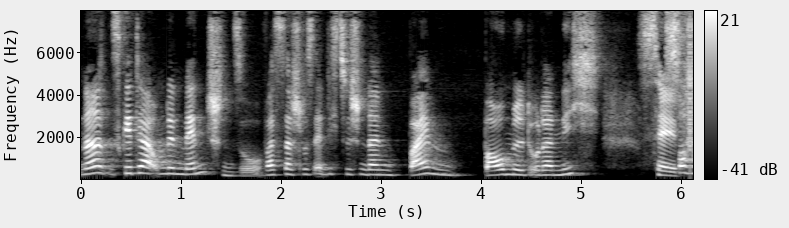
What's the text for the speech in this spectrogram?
ne, es geht ja um den Menschen so, was da schlussendlich zwischen deinen Beinen baumelt oder nicht. Safe. Doch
